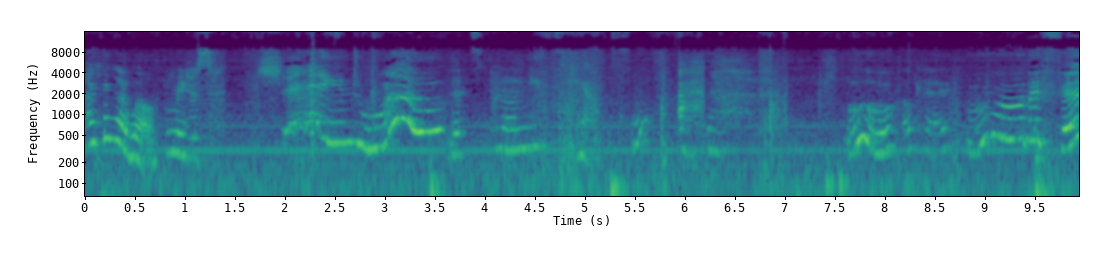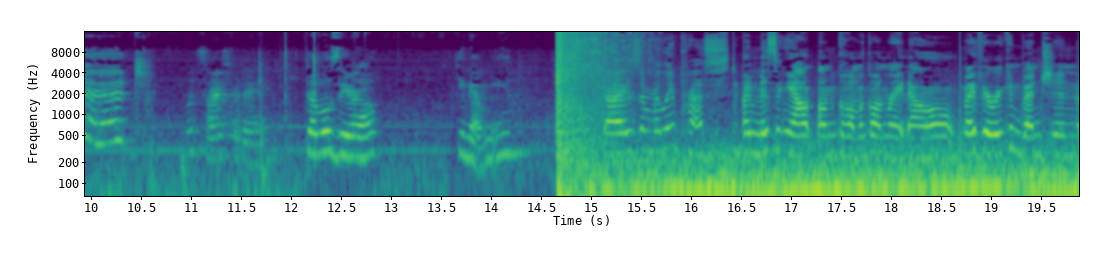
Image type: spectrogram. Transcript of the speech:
I think I will. Let me just change. Woo! Let's put on these pants. Ooh, ah. Ooh, okay. Ooh, they fit. What size are they? Double zero. You know me. Guys, I'm really pressed. I'm missing out on Comic Con right now, my favorite convention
